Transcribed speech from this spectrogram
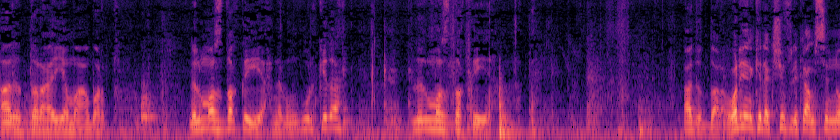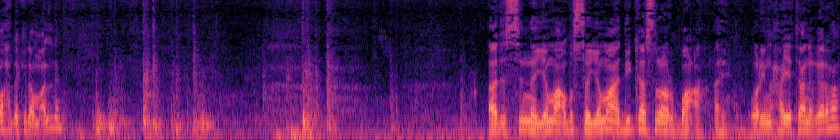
هذا الضرع يا جماعة برضه. للمصداقية إحنا بنقول كده للمصداقية. هذا الضرع وريني كده اكشف لي كام سن واحدة كده معلم. هذه السنة يا جماعة بصوا يا جماعة دي كسره اربعه أهي ورينا حاجة ثانية غيرها.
